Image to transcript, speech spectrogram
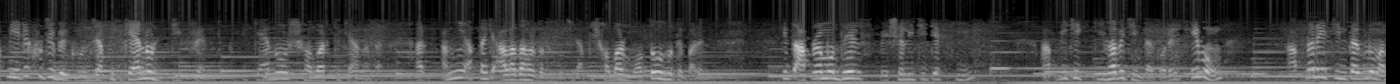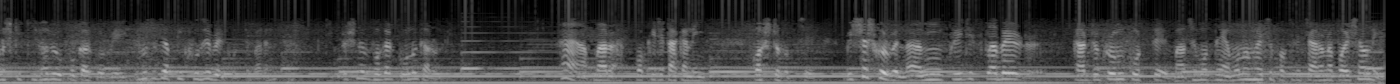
আপনি এটা খুঁজে বের করুন যে আপনি কেন ডিফারেন্ট কেন সবার থেকে আলাদা? আর আমি আপনাকে আলাদা হওয়ার কথা বলছি আপনি সবার মতোও হতে পারেন। কিন্তু আপনার মধ্যে স্পেশালিটিটা কি? আপনি ঠিক কীভাবে চিন্তা করেন? এবং আপনার এই চিন্তাগুলো মানুষকে কীভাবে উপকার করবে? এগুলো যদি আপনি খুঁজে বের করতে পারেন ডিপ্রেশনে ভোগার কোনো কারণ নেই। হ্যাঁ আপনার পকেটে টাকা নেই, কষ্ট হচ্ছে। বিশ্বাস করবেন না, আমি ক্রিয়েটিভ ক্লাবের কার্যক্রম করতে মাঝে মধ্যে এমনও হয়েছে পকেটে চার আনা পয়সাও নেই।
